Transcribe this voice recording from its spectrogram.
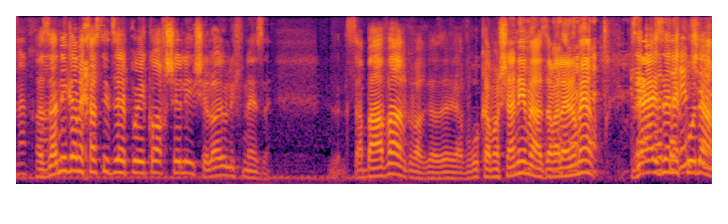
נכון. אז אני גם הכנסתי את זה לפוי כוח שלי, שלא היו לפני זה. זה נעשה בעבר כבר, עברו כמה שנים מאז, אבל אני אומר, זה כן, איזה נקודה.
